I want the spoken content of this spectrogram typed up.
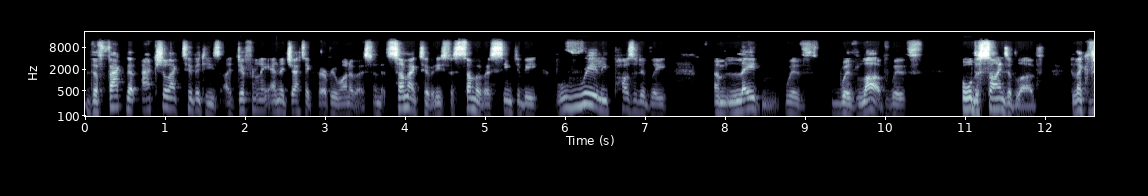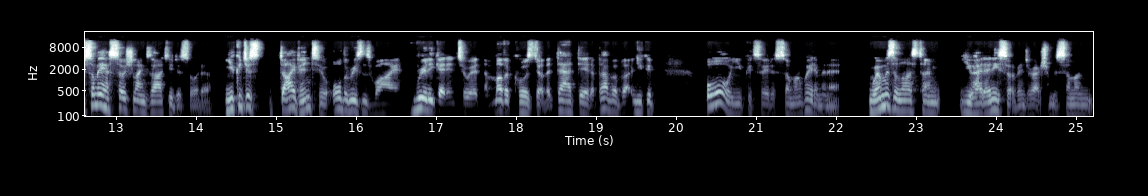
the fact that actual activities are differently energetic for every one of us, and that some activities for some of us seem to be really positively um, laden with with love, with all the signs of love. Like if somebody has social anxiety disorder, you could just dive into all the reasons why and really get into it. The mother caused it, or the dad did, blah blah blah, and you could, or you could say to someone, "Wait a minute, when was the last time you had any sort of interaction with someone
